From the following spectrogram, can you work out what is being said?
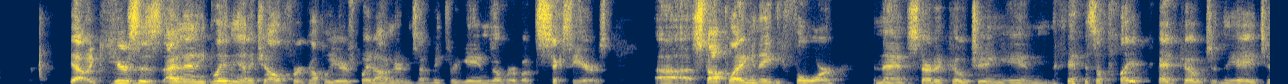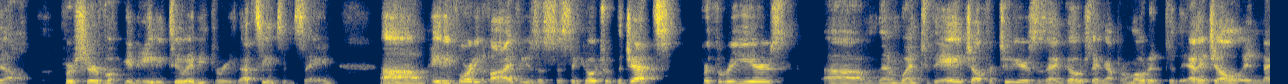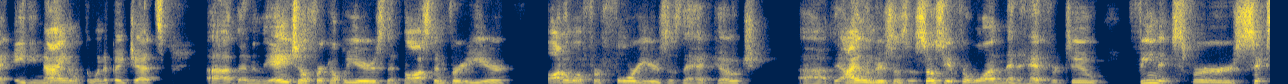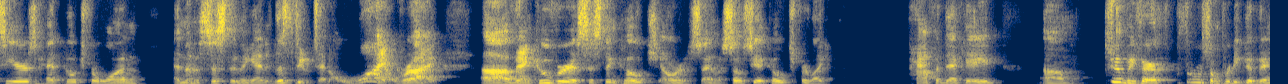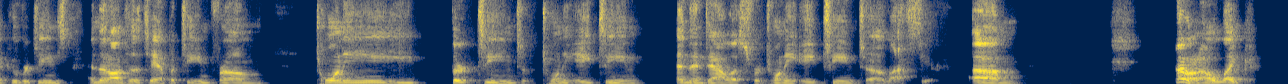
Yeah, like here's his, and then he played in the NHL for a couple years, played 173 games over about six years uh, stopped playing in 84 and then started coaching in as a play head coach in the AHL for Sherbrooke in 82 83. That seems insane. Um, 84 85, he was assistant coach with the Jets for three years. Um, then went to the AHL for two years as head coach, then got promoted to the NHL in 89 with the Winnipeg Jets. Uh, then in the AHL for a couple years, then Boston for a year, Ottawa for four years as the head coach. Uh, the Islanders as associate for one, then head for two. Phoenix for six years, head coach for one, and then assistant again. This dude's had a wild ride. Uh, Vancouver assistant coach or an associate coach for like half a decade. Um, to be fair, through some pretty good Vancouver teams, and then onto the Tampa team from 2013 to 2018, and then Dallas for 2018 to last year. Um, I don't know, like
